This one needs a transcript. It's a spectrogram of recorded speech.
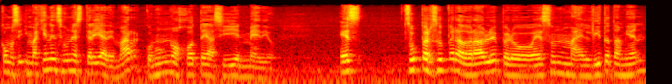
como si, imagínense una estrella de mar con un ojote así en medio. Es súper, súper adorable, pero es un maldito también.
